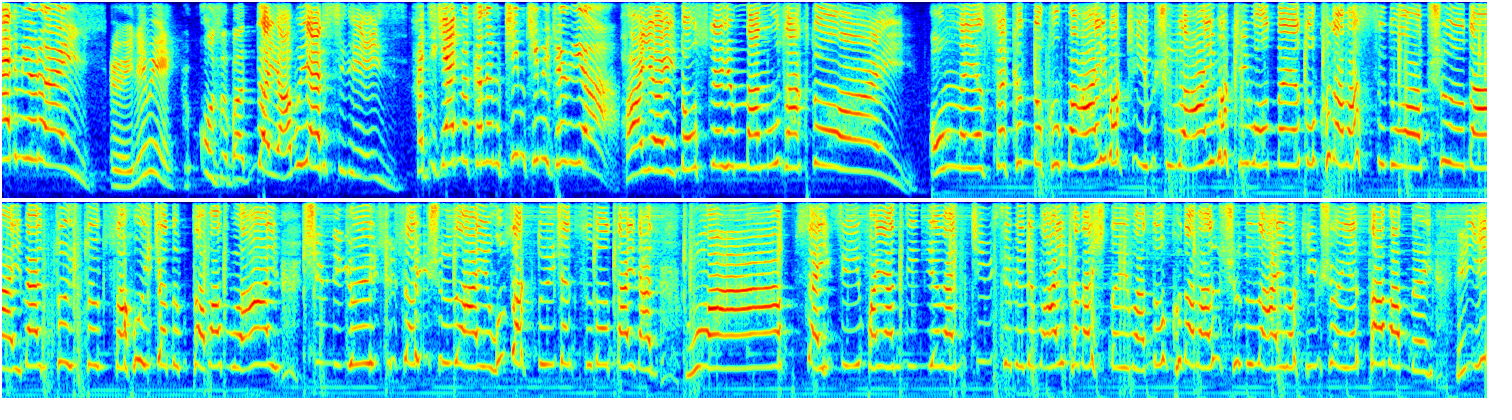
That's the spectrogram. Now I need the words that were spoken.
vermiyoruz. Öyle mi? O zaman dayağımı yersiniz. Hadi gel bakalım kim kimi dövüyor. Hay hay dostlarımdan uzak dur. Onlara sakın dokunma. Ay bakayım şunu ay bakayım onlara dokunamazsın oğlum. Şunu da ay ben toy sahuy canım tamam mı ay. Şimdi göğüsü sen şunu ay uzak duyacaksın onlardan. Vap senseyi falan dinlemem. Kimse benim arkadaşlarıma dokunamaz. Şunu da ay bakayım şöyle tamam mı? İyi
